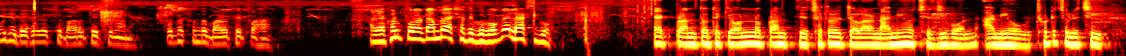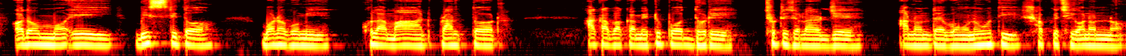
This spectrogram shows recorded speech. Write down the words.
ওই যে দেখা যাচ্ছে ভারতের সীমানা। কত সুন্দর ভারতের পাহাড়। আর এখন পুরোটা আমরা একসাথে ঘুরবো ওকে লেটস গো এক প্রান্ত থেকে অন্য প্রান্তে ছোট চলার নামই হচ্ছে জীবন। আমিও ছুটে চলেছি অদম্য এই বিস্তৃত বনভূমি খোলা মাঠ, প্রান্তর, আঁকাবাঁকা মেটু পথ ধরে ছুটে চলার যে আনন্দ এবং অনুভূতি সব কিছুই অনন্য।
